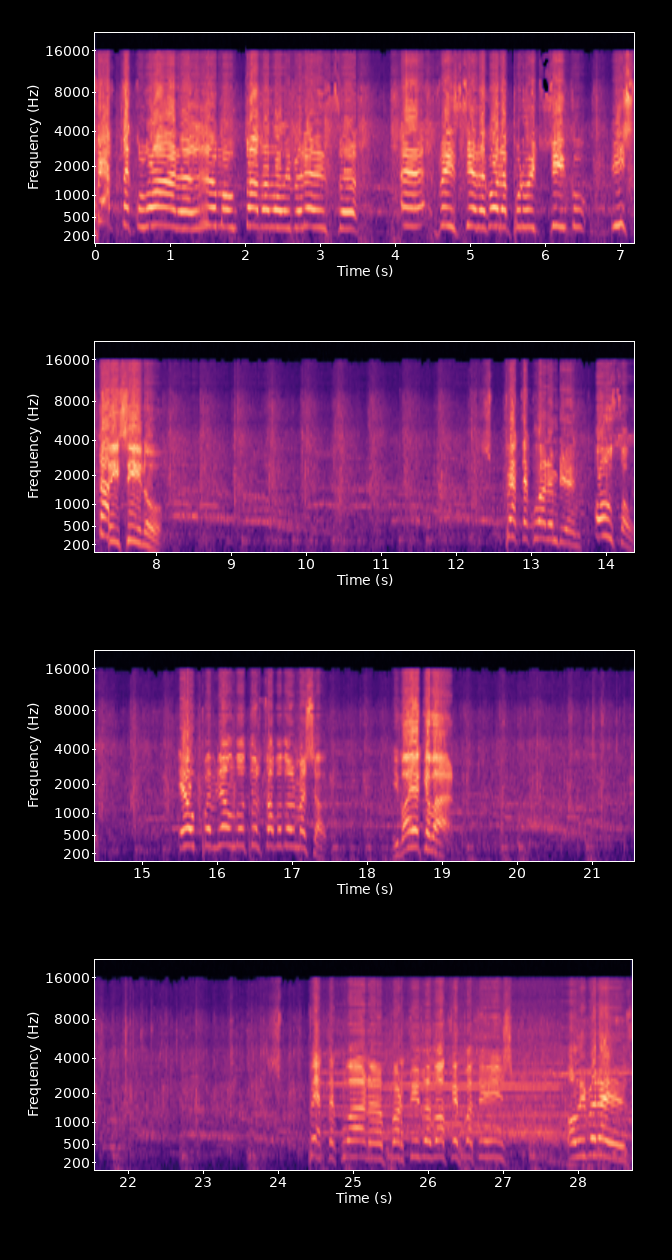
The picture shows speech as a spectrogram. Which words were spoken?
Espetacular remontada da Oliveirense. A vencer agora por 8-5. E está. Ensino. Espetacular ambiente. Ouçam. É o pavilhão Dr. Salvador Machado. E vai acabar. espetacular partida do Hockey Patins Oliveirense,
